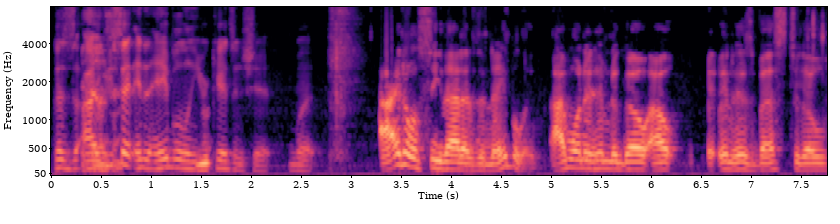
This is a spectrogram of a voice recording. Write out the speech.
Because uh, you said enabling your kids and shit, but I don't see that as enabling. I wanted him to go out in his best to go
